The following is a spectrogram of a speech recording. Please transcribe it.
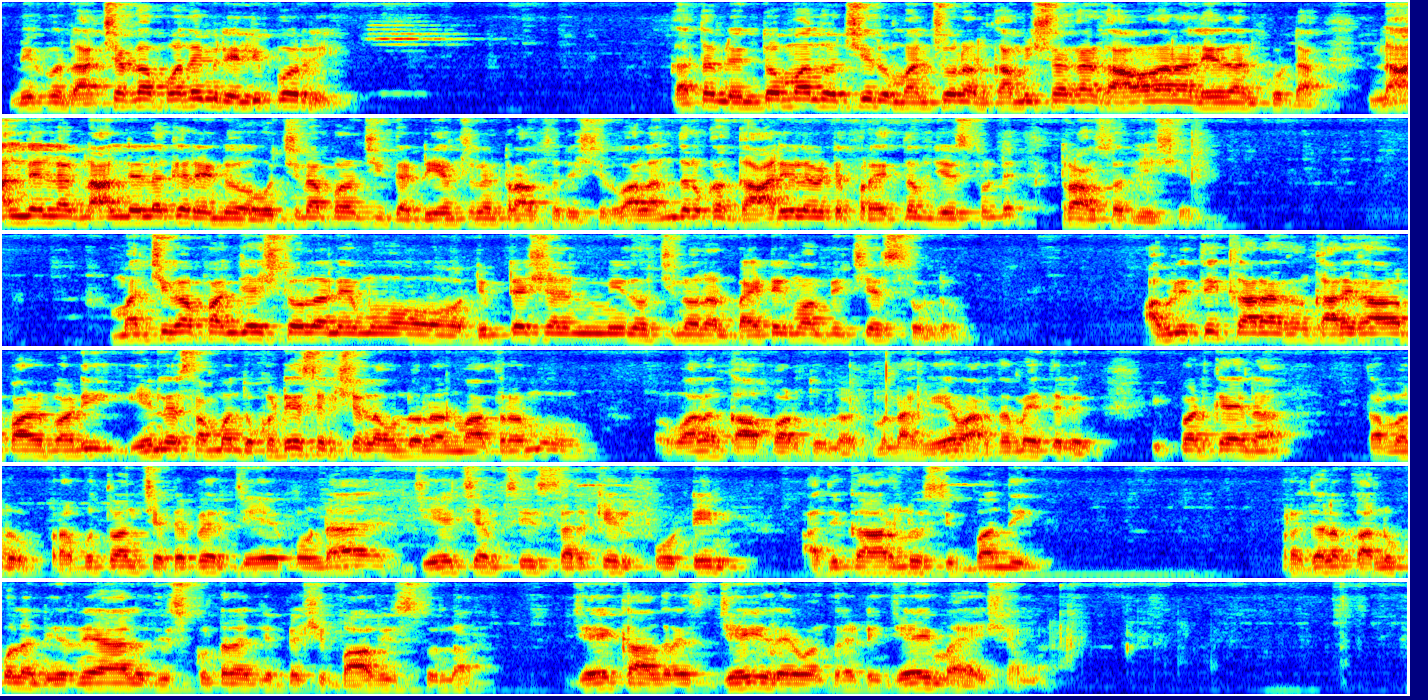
మీకు నచ్చకపోతే మీరు వెళ్ళిపోర్రి. గతంలో ఎంతోమంది వచ్చిర్రు మంచోళ్ళని. కమిషనర్ గారికి అవగాహన లేదనుకుంటా. నాలుగు నెలలకు నాలుగు నెలలకే రెండు వచ్చినప్పటి నుంచి ఇద్దరు డిఎంసీలను ట్రాన్స్ఫర్ చేసారు వాళ్ళందరూ ఒక గాడీలో పెట్టే ప్రయత్నం చేస్తుంటే ట్రాన్స్ఫర్ చేసారు మంచిగా పనిచేసే వాళ్ళనేమో డిప్యుటేషన్ మీద వచ్చిన వాళ్ళని బయటకు పంపించేస్తుండు అవినీతి కార్య కార్యకలాపాలు పాల్పడి ఏం సంబంధం ఒకటే సెక్షన్లో ఉన్నోళ్ళని మాత్రము వాళ్ళని కాపాడుతున్నాడు మరి నాకు ఏం అర్థమైతే లేదు. ఇప్పటికైనా తమరు ప్రభుత్వానికి చెడ్డ పేరు చేయకుండా జిహెచ్ఎంసీ సర్కిల్ ఫోర్టీన్ అధికారులు సిబ్బంది ప్రజలకు అనుకూల నిర్ణయాలు తీసుకుంటారని చెప్పేసి భావిస్తున్నా. జై కాంగ్రెస్ జై రేవంత్ రెడ్డి జై మహేష్ అన్న.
